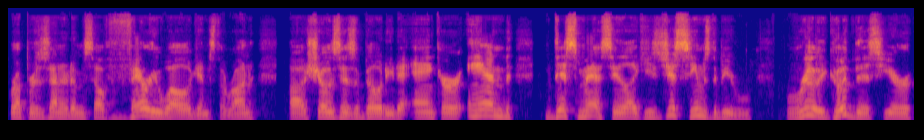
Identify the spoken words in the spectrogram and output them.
represented himself very well against the run. Uh, shows his ability to anchor and dismiss. He like he just seems to be really good this year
